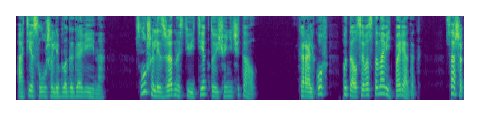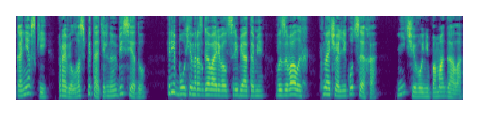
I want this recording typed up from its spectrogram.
а те слушали благоговейно. Слушали с жадностью и те, кто еще не читал. Корольков пытался восстановить порядок. Саша Коневский провел воспитательную беседу. Рябухин разговаривал с ребятами, вызывал их к начальнику цеха. Ничего не помогало.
